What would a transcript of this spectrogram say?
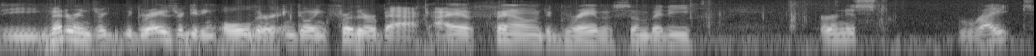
the veterans are the graves are getting older and going further back. I have found a grave of somebody ernest wright.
